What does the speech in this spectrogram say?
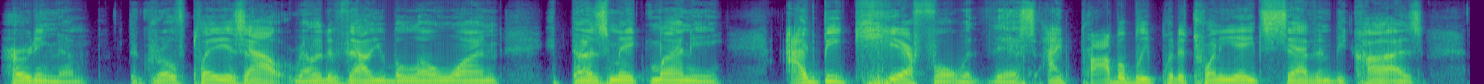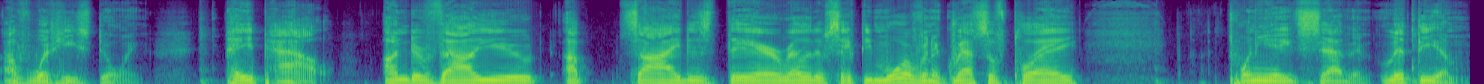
hurting them. The growth play is out, relative value below one. It does make money. I'd be careful with this. I'd probably put a 28.7 because of what he's doing. PayPal, undervalued, upside is there, relative safety, more of an aggressive play. 28.7. Lithium,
